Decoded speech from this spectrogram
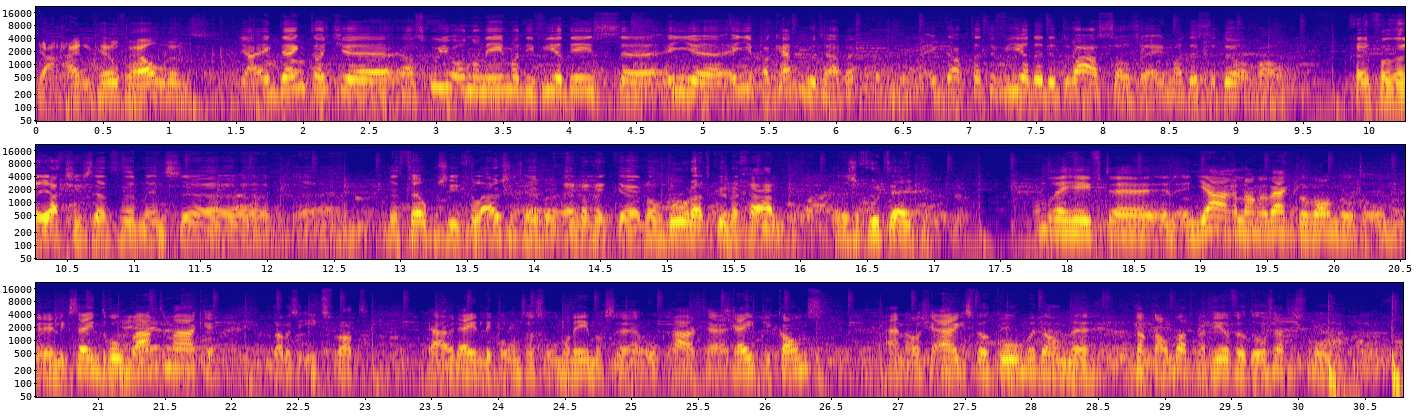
ja, eigenlijk heel verhelderend. Ja, ik denk dat je als goede ondernemer die 4D's uh, in, je, in je pakket moet hebben. Ik dacht dat de vierde de dwaas zou zijn, maar dit is de durval geef van de reacties dat de mensen uh, met veel plezier geluisterd hebben en dat ik uh, nog door had kunnen gaan. Dat is een goed teken. André heeft een, een, jarenlange weg bewandeld om uiteindelijk zijn droom waar te maken. En dat is iets wat ja, uiteindelijk ons als ondernemers ook raakt. Hè. Grijp je kans en als je ergens wil komen, dan, dan kan dat met heel veel doorzettingsvermogen.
